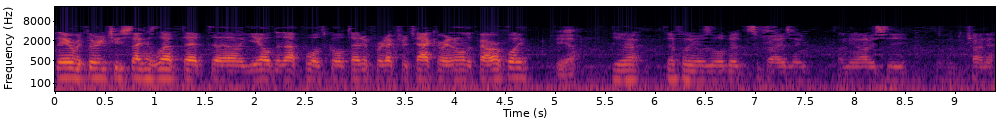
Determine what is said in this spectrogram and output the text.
there with 32 seconds left that uh, Yale did not pull its goaltender for an extra attacker and on the power play? Yeah. Yeah, definitely was a little bit surprising. I mean, obviously, you know, trying to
